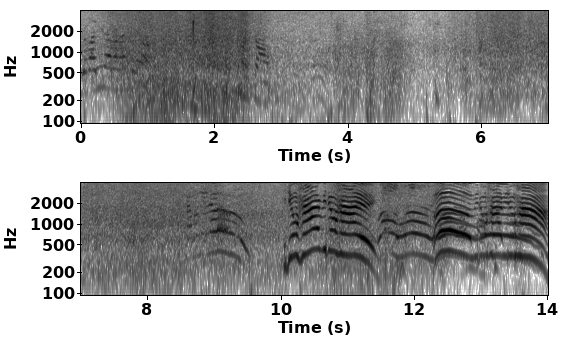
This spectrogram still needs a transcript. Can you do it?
Giờ bà đi ra bà ăn Video 2, video 2. Ô, oh, video 2, video 2.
